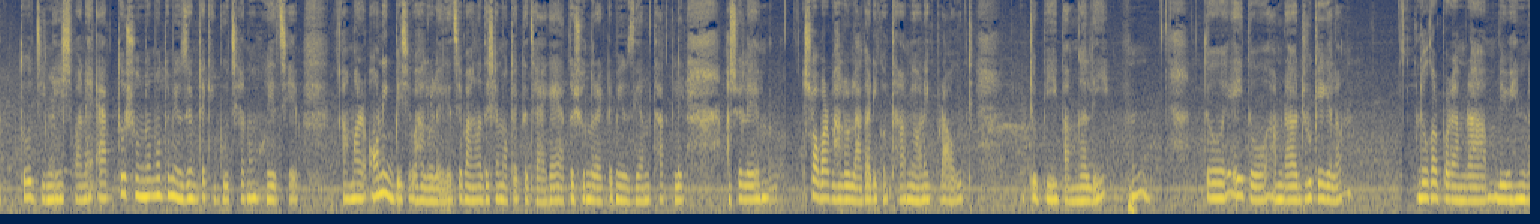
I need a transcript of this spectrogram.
এত জিনিস মানে এত সুন্দর মতো মিউজিয়ামটাকে গুছানো হয়েছে। আমার অনেক বেশি ভালো লেগেছে। বাংলাদেশের মতো একটা জায়গায় এত সুন্দর একটা মিউজিয়াম থাকলে, আসলে সবার ভালো লাগারই কথা, আমি অনেক প্রাউড টু বি বাঙালি, হুম। তো এই তো আমরা ঢুকে গেলাম। ঢোকার পরে আমরা বিভিন্ন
